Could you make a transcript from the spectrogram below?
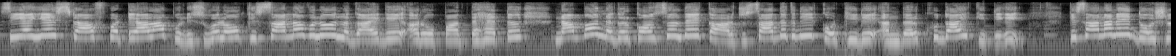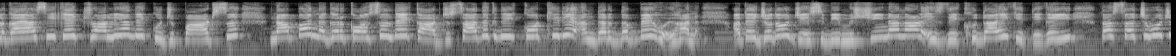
ਸੀਆਈਏ ਸਟਾਫ ਪਟਿਆਲਾ ਪੁਲਿਸ ਵੱਲੋਂ ਕਿਸਾਨਾਂ ਵੱਲੋਂ ਲਗਾਏ ਗਏ ਆਰੋਪਾਂ ਤਹਿਤ ਨਾਭਾ ਨਗਰ ਕੌਂਸਲ ਦੇ ਕਾਰਜ ਸਾਧਕ ਦੀ ਕੋਠੀ ਦੇ ਅੰਦਰ ਖੁਦਾਈ ਕੀਤੀ ਗਈ। ਕਿਸਾਨਾਂ ਨੇ ਦੋਸ਼ ਲਗਾਇਆ ਸੀ ਕਿ ਟਰਾਲੀਆਂ ਦੇ ਕੁਝ ਪਾਰਟਸ ਨਾਭਾ ਨਗਰ ਕੌਂਸਲ ਦੇ ਕਾਰਜ ਸਾਧਕ ਦੀ ਕੋਠੀ ਦੇ ਅੰਦਰ ਦੱਬੇ ਹੋਏ ਹਨ ਅਤੇ ਜਦੋਂ ਜੀਸੀਬੀ ਮਸ਼ੀਨਾਂ ਨਾਲ ਇਸ ਦੀ ਖੁਦਾਈ ਕੀਤੀ ਗਈ ਤਾਂ ਸੱਚਮੁੱਚ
